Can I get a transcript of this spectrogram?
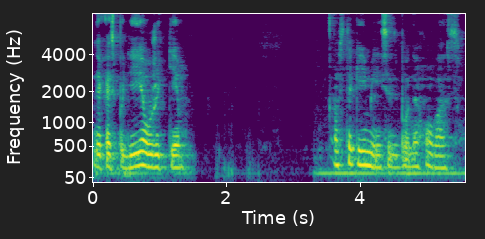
якась подія у житті. Ось такий місяць буде у вас.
